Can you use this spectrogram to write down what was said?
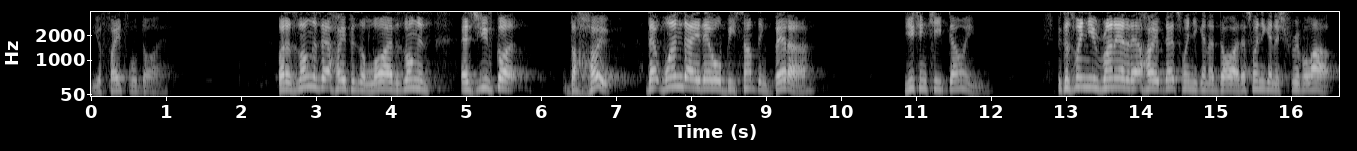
your faith will die. But as long as that hope is alive, as long as as you've got the hope that one day there will be something better, you can keep going. Because when you run out of that hope, that's when you're going to die. That's when you're going to shrivel up.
